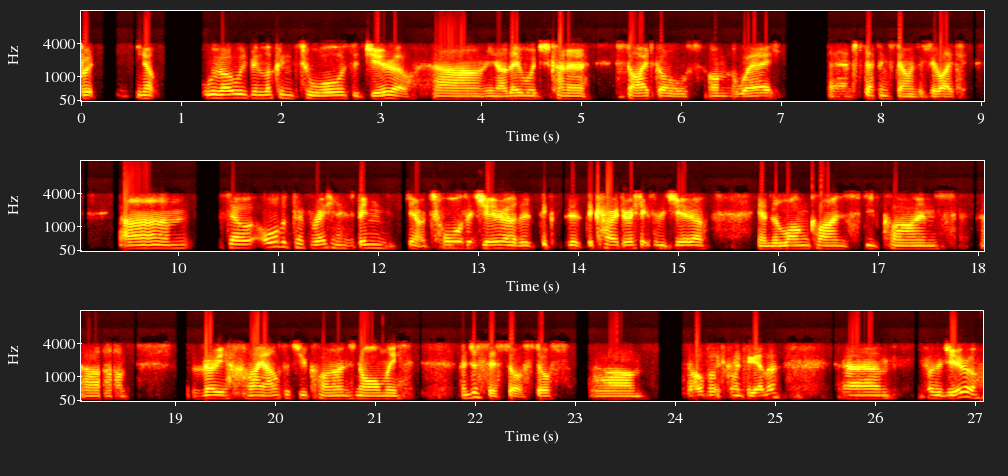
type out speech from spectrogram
but you know, we've always been looking towards the Giro. Um, you know, they were just kind of side goals on the way, um, stepping stones, if you like. Um, so all the preparation has been, you know, towards the Giro, the, the, the characteristics of the Giro, you know, the long climbs, steep climbs, um, very high altitude climbs normally, and just this sort of stuff. Um, so hopefully it's coming together um, for the Giro.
